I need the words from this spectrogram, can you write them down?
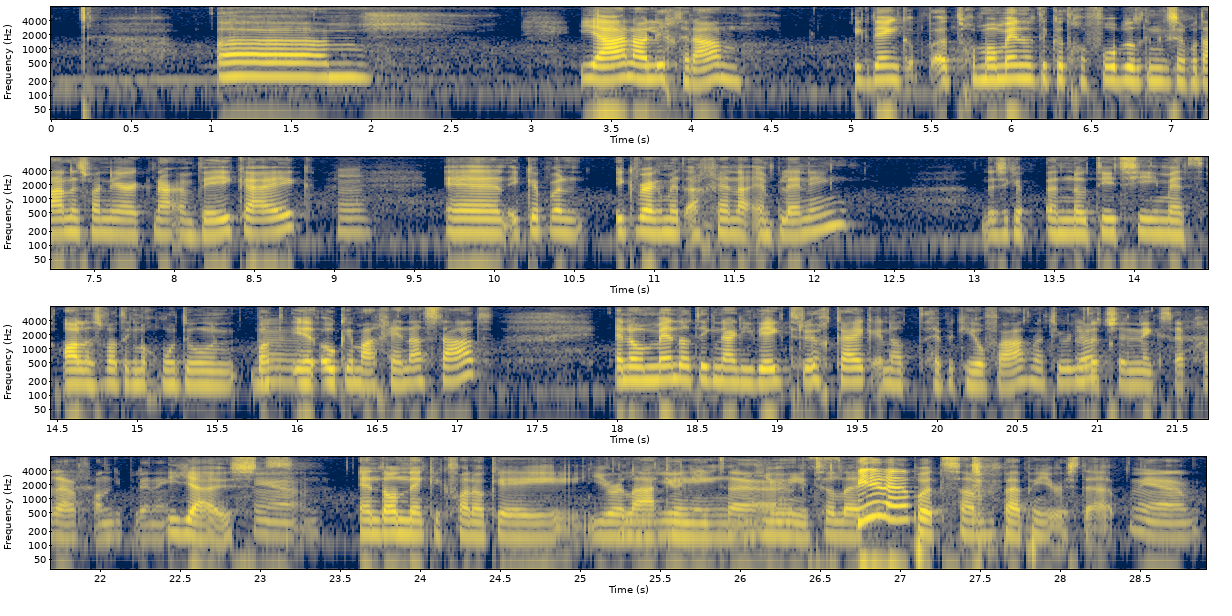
Ehm, ja, nou ligt eraan. Ik denk op het moment dat ik het gevoel heb dat ik niks heb gedaan is wanneer ik naar een week kijk. Hm. En ik, heb een, ik werk met agenda en planning. Dus ik heb een notitie met alles wat ik nog moet doen, wat Mm. in- ook in mijn agenda staat. En op het moment dat ik naar die week terugkijk, en dat heb ik heel vaak natuurlijk, Dat je niks hebt gedaan van die planning. juist. Ja. En dan denk ik van, oké, you're lacking, need you need to like, put some pep in your step. Ja. Nee,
